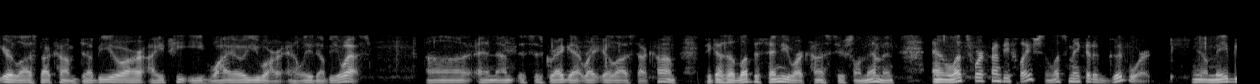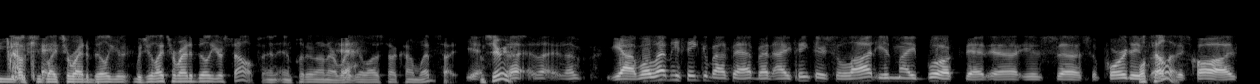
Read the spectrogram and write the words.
writeyourlaws.com, W-R-I-T-E-Y-O-U-R-L-A-W-S. Uh, and um, this is Greg at writeyourlaws.com because I'd love to send you our constitutional amendment and let's work on deflation. Let's make it a good word. You know, maybe if you'd like to write a bill, your, would you like to write a bill yourself and, and put it on our Yeah. writeyourlaws.com website? Yeah, I'm serious. Uh, yeah, well, let me think about that. But I think there's a lot in my book that uh, is uh, supportive Well, of us. the cause.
